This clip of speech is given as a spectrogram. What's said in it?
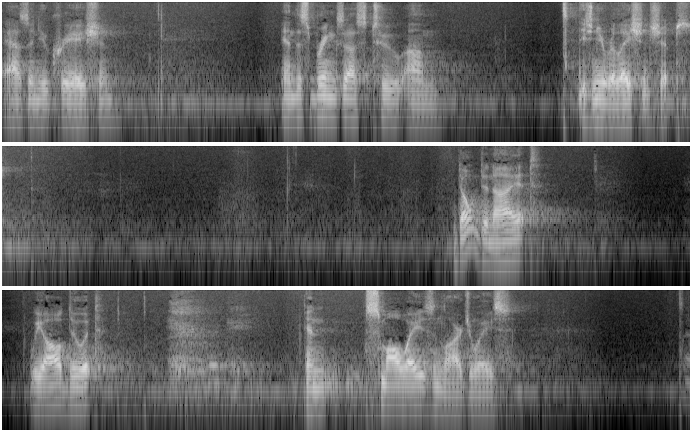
as a new creation. And this brings us to um, these new relationships. Don't deny it. We all do it in small ways and large ways. Uh,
